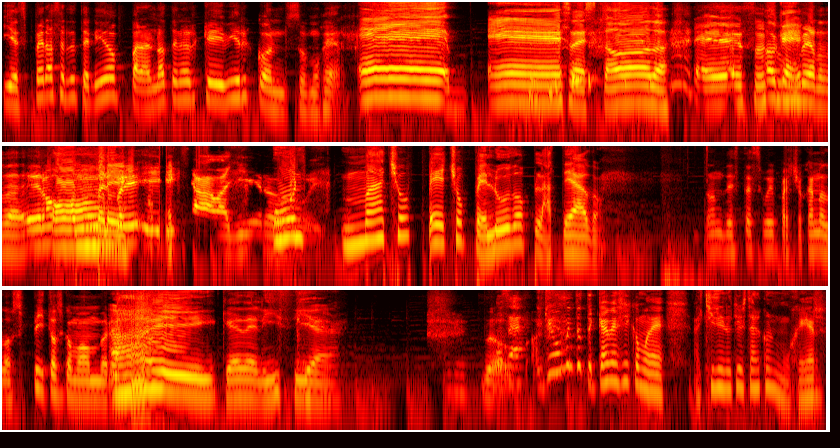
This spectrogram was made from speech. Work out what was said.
y espera ser detenido para no tener que vivir con su mujer. Eh, eso es todo. Eso es un verdadero Hombre. hombre, y caballero. Un-. Macho pecho peludo plateado. ¿Dónde está ese güey para chocarnos los pitos como hombre? Ay, qué delicia. No, O sea, ¿en qué momento te cabe así como de, al chile no quiero estar con mujer?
